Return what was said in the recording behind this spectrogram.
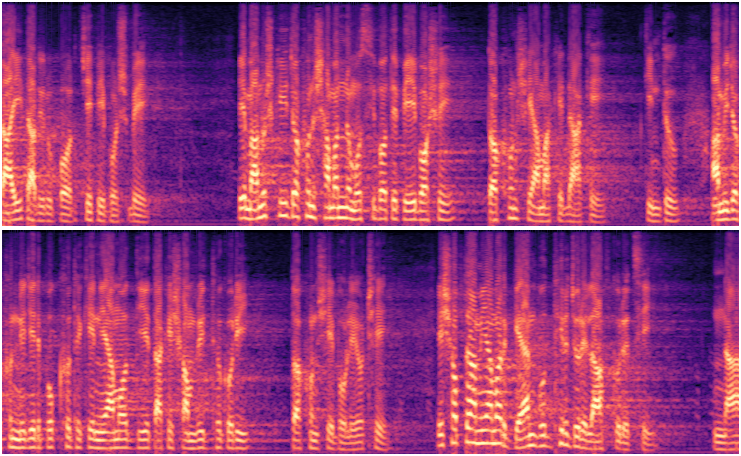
তাই তাদের উপর চেপে বসবে। এ মানুষকেই যখন সামান্য মুসিবতে পেয়ে বসে, তখন সে আমাকে ডাকে। কিন্তু আমি যখন নিজের পক্ষ থেকে নিয়ামত দিয়ে তাকে সমৃদ্ধ করি তখন সে বলে ওঠে এসব তো আমি আমার জ্ঞান বুদ্ধির জোরে লাভ করেছি না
